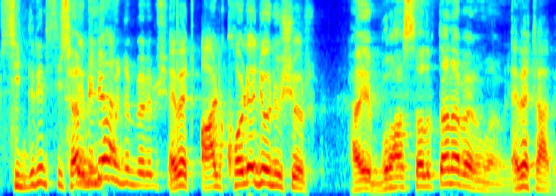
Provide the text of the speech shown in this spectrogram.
sindirim sisteminde... biliyor muydun böyle bir şey? Evet alkole dönüşür. Hayır bu hastalıktan haberin var mı? Evet abi.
